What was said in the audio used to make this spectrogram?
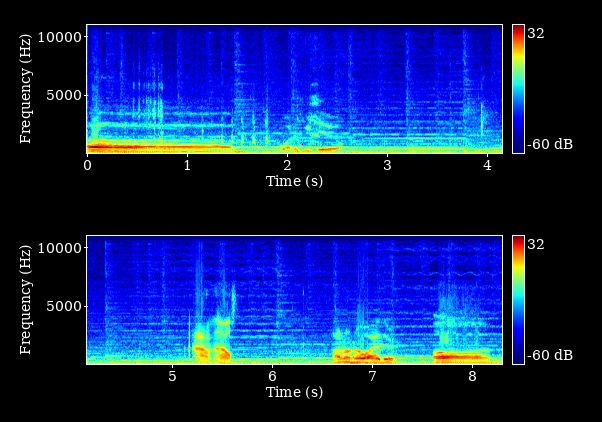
Um, what do we do? I don't know. I don't know either. Um,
